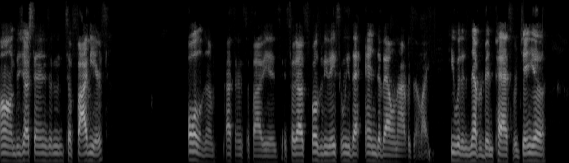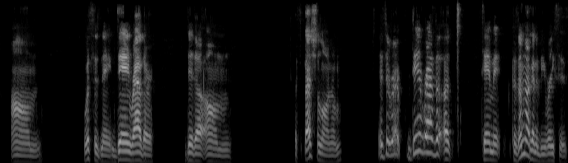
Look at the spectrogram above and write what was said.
um, the judge sentenced him to five years. All of them got sentenced to five years. So that's supposed to be basically the end of Allen Iverson. Like he would have never been past Virginia. Um, what's his name? Dan Rather did a um a special on him. Is it? Dan Rather? Uh, damn it, because I'm not gonna be racist.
